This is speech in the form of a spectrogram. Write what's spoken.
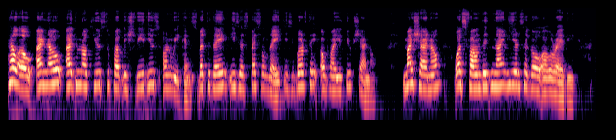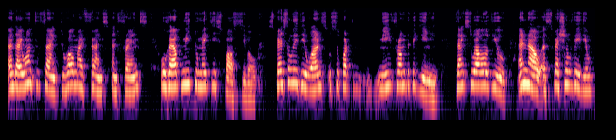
Hello, I know I do not used to publish videos on weekends, but today is a special day. It is the birthday of my YouTube channel. My channel was founded 9 years ago already, and I want to thank to all my fans and friends who helped me to make this possible, especially the ones who supported me from the beginning. Thanks to all of you. And now a special video.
